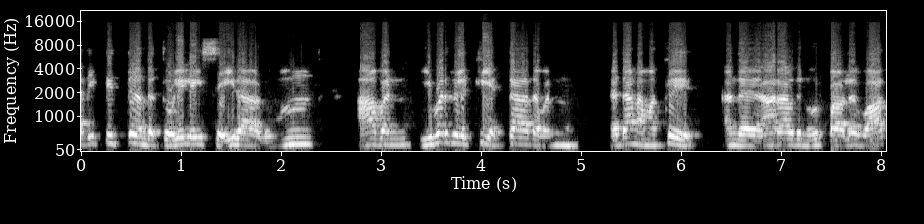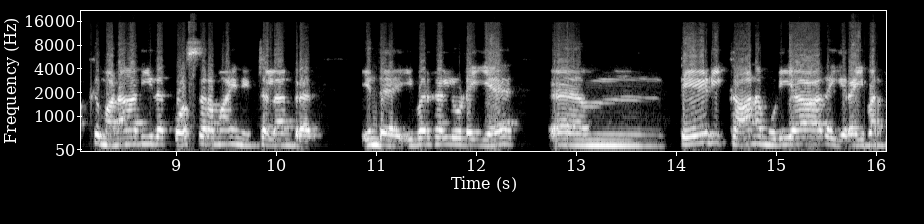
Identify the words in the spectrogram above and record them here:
அதிட்டித்து அந்த தொழிலை செய்தாலும் அவன் இவர்களுக்கு எட்டாதவன். அதான் நமக்கு அந்த ஆறாவது நூற்பால வாக்கு மனாதீத கோசரமாய் நிற்றலான்றார். இந்த இவர்களுடைய தேடி காண முடியாத இறைவன்.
